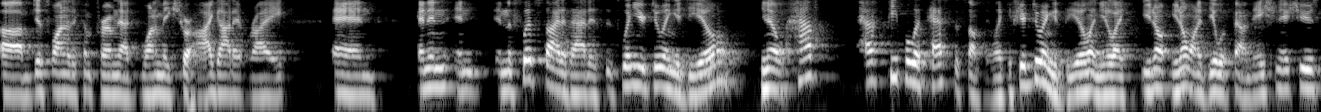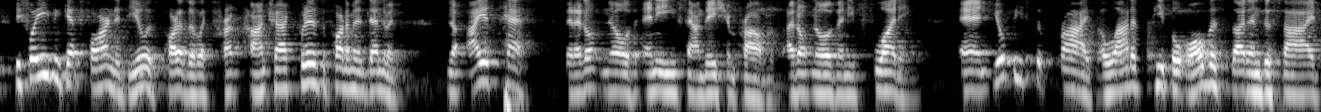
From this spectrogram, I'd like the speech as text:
Um, just wanted to confirm that. Want to make sure I got it right. And, and in, in, in the flip side of that is, is when you're doing a deal, you know, have have people attest to something. Like if you're doing a deal and you're like, you don't, you don't want to deal with foundation issues before you even get far in the deal as part of the like front contract, put it as a part of an addendum. You know, I attest that I don't know of any foundation problems. I don't know of any flooding. And you'll be surprised. A lot of people all of a sudden decide,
